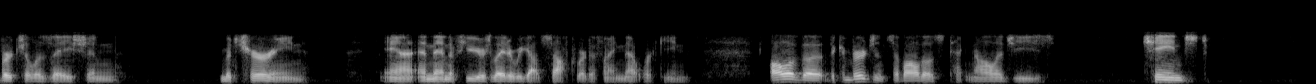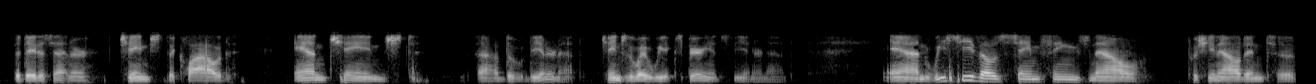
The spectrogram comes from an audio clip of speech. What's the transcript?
virtualization maturing. And, and then a few years later, we got software defined networking. All of the, the convergence of all those technologies changed the data center, changed the cloud, and changed uh, the, the internet, changed the way we experience the internet. And we see those same things now pushing out into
